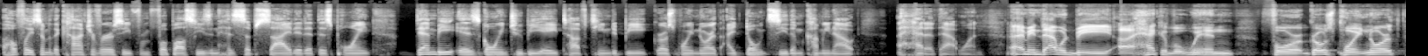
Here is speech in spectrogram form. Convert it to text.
Hopefully, some of the controversy from football season has subsided at this point. Denby is going to be a tough team to beat. Grosse Pointe North, I don't see them coming out ahead of that one. I mean, that would be a heck of a win for Grosse Pointe North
